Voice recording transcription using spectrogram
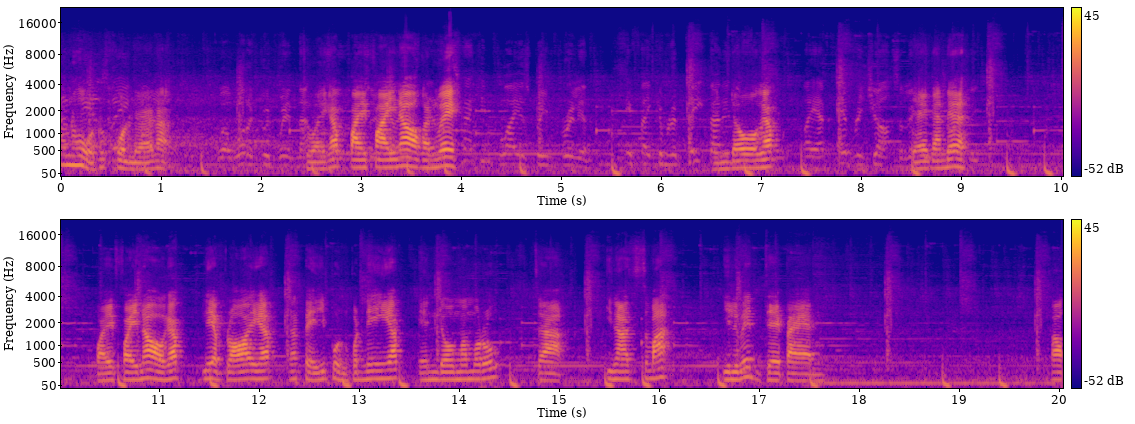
มันโหดทุกคนเลยน่ะ Well, what a good win that สวย was. ครับไปไฟนอลกันเว้ย Attacking play has been brilliant. If they can repeat that in the อินโดครับ they have every chance of เจอ lifting กัน the เด้อ trophy. ไปไฟนอลครับ เรียบร้อยครับ นักเตะญี่ปุ่นคนนี้ครับ เอนโดมามารุ จากอินาสมะอิเลเวนเจแปนเข้า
